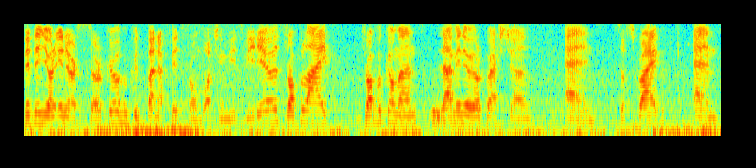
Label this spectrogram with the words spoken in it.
within your inner circle who could benefit from watching these videos. Drop a like, drop a comment, let me know your questions, and subscribe. And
